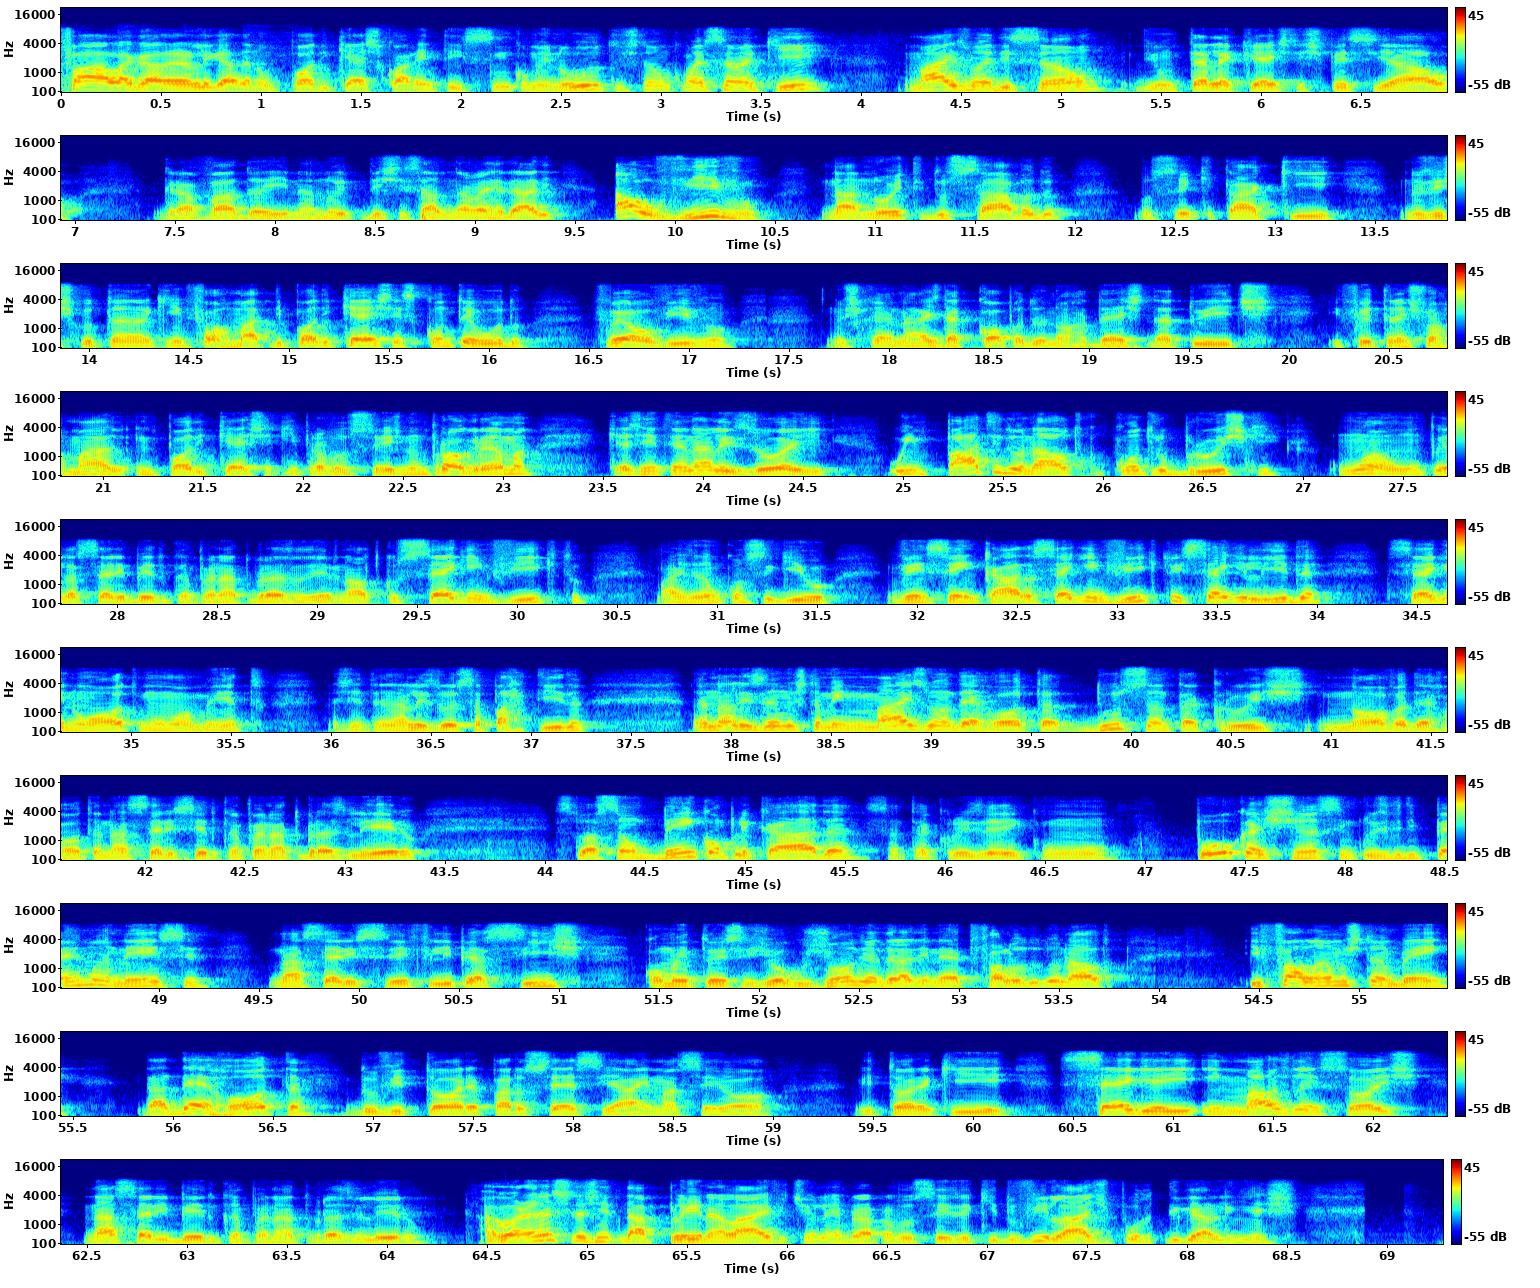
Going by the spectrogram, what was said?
Fala galera ligada no podcast 45 minutos. Estamos começando aqui mais uma edição de um telecast especial gravado aí na noite deste sábado, na verdade, ao vivo na noite do sábado. Você que está aqui nos escutando aqui em formato de podcast, esse conteúdo foi ao vivo nos canais da Copa do Nordeste da Twitch e foi transformado em podcast aqui para vocês num programa que a gente analisou aí o empate do Náutico contra o Brusque, 1 a 1 pela Série B do Campeonato Brasileiro. O Náutico segue invicto, mas não conseguiu vencer em casa. Segue invicto e segue líder, segue num ótimo momento. A gente analisou essa partida. Analisamos também mais uma derrota do Santa Cruz, nova derrota na Série C do Campeonato Brasileiro. Situação bem complicada. Santa Cruz aí com poucas chances, inclusive de permanência na Série C. Felipe Assis comentou esse jogo. João de Andrade Neto falou do Náutico. E falamos também da derrota do Vitória para o CSA em Maceió. Vitória que segue aí em maus lençóis na Série B do Campeonato Brasileiro. Agora, antes da gente dar play na live, deixa eu lembrar para vocês aqui do Vilagem Porto de Galinhas.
